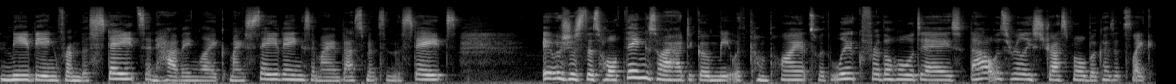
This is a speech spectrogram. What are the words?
me being from the States and having like my savings and my investments in the States, it was just this whole thing. So, I had to go meet with compliance with Luke for the whole day. So, that was really stressful because it's like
